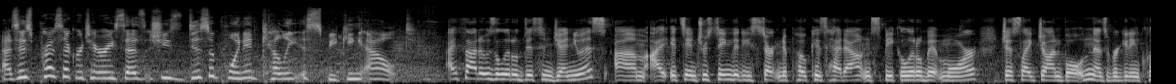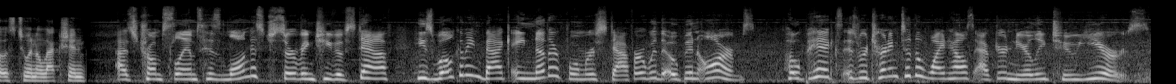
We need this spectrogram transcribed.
as his press secretary says she's disappointed Kelly is speaking out. I thought it was a little disingenuous. Um, I, it's interesting that he's starting to poke his head out and speak a little bit more, just like John Bolton, as we're getting close to an election. As Trump slams his longest serving chief of staff, he's welcoming back another former staffer with open arms. Hope Hicks is returning to the White House after nearly two years.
